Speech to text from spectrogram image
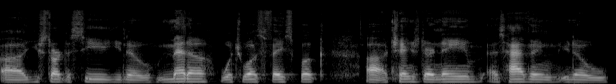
uh, you start to see, you know, Meta, which was Facebook, uh, change their name as having, you know,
